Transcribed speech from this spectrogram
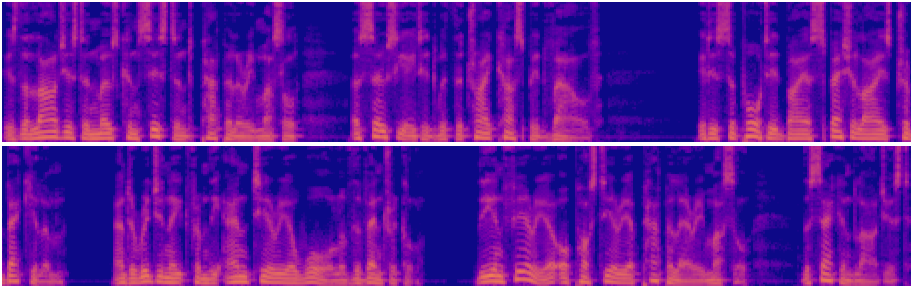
is the largest and most consistent papillary muscle associated with the tricuspid valve. It is supported by a specialized trabeculum and originate from the anterior wall of the ventricle. The inferior or posterior papillary muscle, the second largest,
